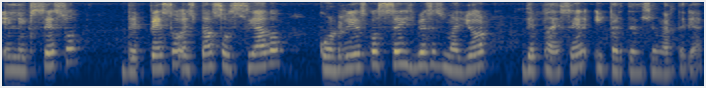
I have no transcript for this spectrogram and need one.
el exceso de peso está asociado con riesgo seis veces mayor de padecer hipertensión arterial,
